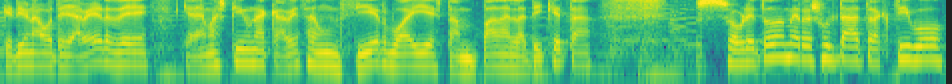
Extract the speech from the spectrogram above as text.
que tiene una botella verde, que además tiene una cabeza de un ciervo ahí estampada en la etiqueta. Sobre todo me resulta atractivo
